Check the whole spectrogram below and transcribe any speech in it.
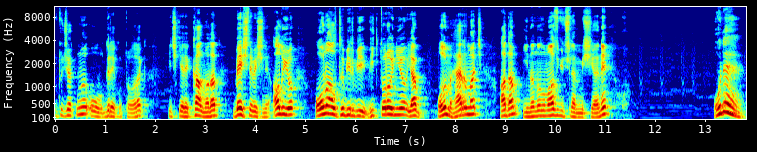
tutacak mı? O direkt auto olarak hiç gerek kalmadan 5'te 5'ini alıyor. 16-1 bir Victor oynuyor. Ya oğlum her maç adam inanılmaz güçlenmiş yani. O ne?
